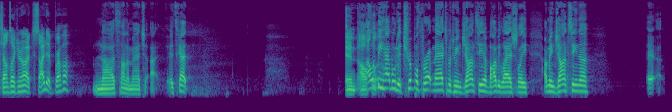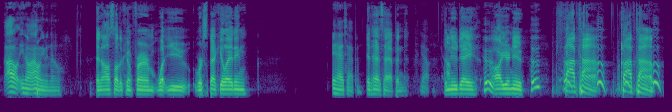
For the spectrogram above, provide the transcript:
Sounds like you're not excited, brother. no, it's not a match. I, it's got. And also, I would be happy with a triple threat match between John Cena, Bobby Lashley. I mean, John Cena. eh, I don't, you know, I don't even know. and also to confirm what you were speculating, It has happened. it has happened. Yeah. The New Day Who? are your new Who? five time, five time, Who?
